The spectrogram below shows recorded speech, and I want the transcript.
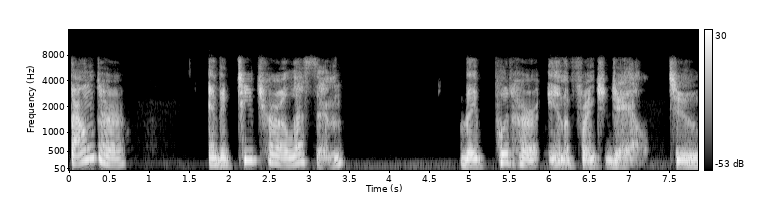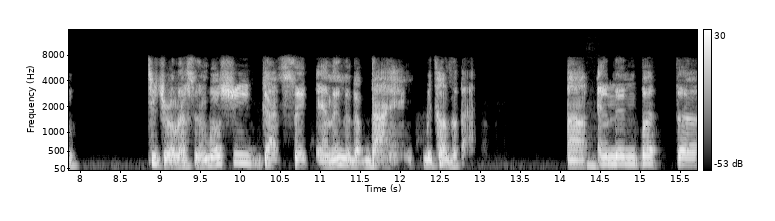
found her, and to teach her a lesson, they put her in a French jail to teach her a lesson. Well, she got sick and ended up dying because of that. Uh, hmm. and then, but, uh,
